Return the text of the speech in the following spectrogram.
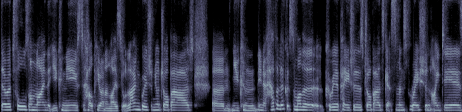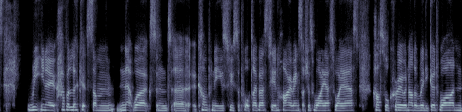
there are tools online that you can use to help you analyze your language and your job ad. Um, you can, you know, have a look at some other career pages, job ads, get some inspiration, ideas re, you know have a look at some networks and uh, companies who support diversity in hiring such as ysys hustle crew another really good one.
